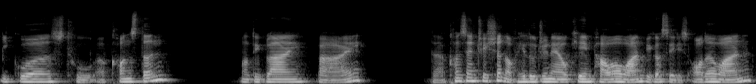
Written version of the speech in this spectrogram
equals to a constant multiplied by the concentration of halogenoalkane power 1 because it is order 1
